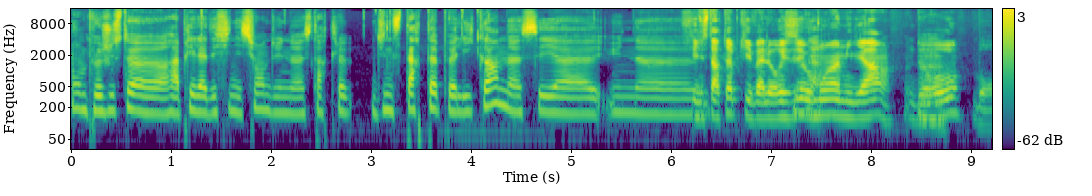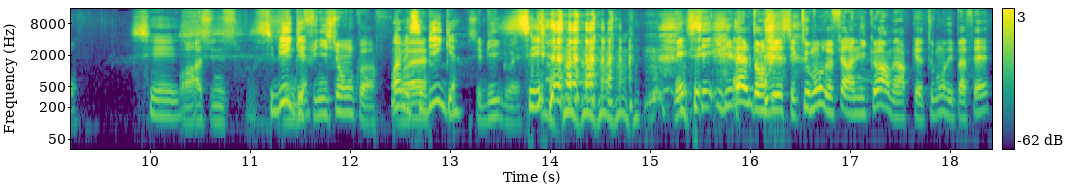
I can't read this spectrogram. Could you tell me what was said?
On peut juste euh, rappeler la définition d'une start-up, d'une start-up licorne. C'est euh, une. euh, C'est une start-up qui est valorisée au moins un milliard d'euros. Bon, c'est. une, c'est une big. définition quoi. Ouais, mais c'est big. C'est big, ouais. Mais il est là le danger, c'est que tout le monde veut faire une licorne alors que tout le monde n'est pas fait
